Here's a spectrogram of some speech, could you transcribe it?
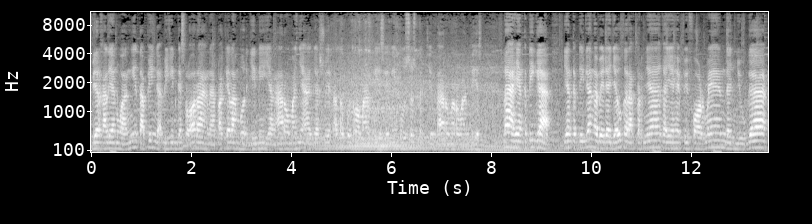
biar kalian wangi tapi nggak bikin kesel orang. Nah pakai Lamborghini yang aromanya agak sweet ataupun romantis. Ini khusus pecinta aroma romantis. Nah yang ketiga. Yang ketiga nggak beda jauh karakternya kayak Happy Foreman dan juga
